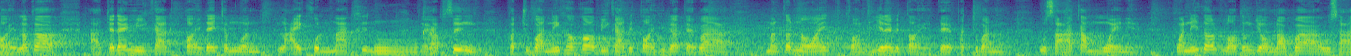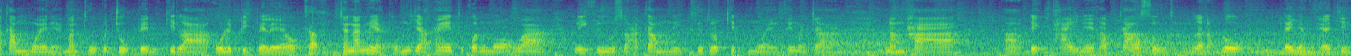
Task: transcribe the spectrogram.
ต่อยแล้วก็อาจจะได้มีการต่อยได้จำนวนหลายคนมากขึ้นอืมนะคครัรับบซึ่งปัจจุบันนี้เขาก็มีการไปต่อยอยู่แล้ว แต่ว่ามันก็น้อยก่อนที่จะได้ไปต่อย แต่ปัจจุบันอุตสาหกรรมมวยเนี่ย วันนี้ต้องเราต้องยอมรับว่าอุตสาหกรรมมวยเนี่ยมันถูกบรรจุเป็นกีฬาโอลิมปิกไปแล้วครับฉะนั้นเนี่ยผมอยากให้ทุกคนมองว่านี่คืออุตสาหกรรมนี่คือธุรกิจมวย ที่มันจะนำพาอ่าเด็กไทยเนี่ยครับก้าวสู่ถึงระดับโลกได้อย่างแท้จริง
